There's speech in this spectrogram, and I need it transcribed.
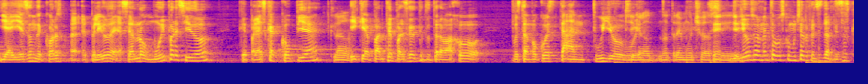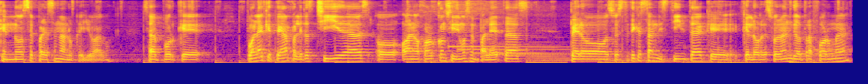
y ahí es donde corres el peligro de hacerlo muy parecido, que parezca copia Claro. y que aparte parezca que tu trabajo pues tampoco es tan tuyo, Sí, güey. que no, no trae mucho Sí, así. Yo, yo usualmente busco muchas referencias de artistas que no se parecen a lo que yo hago. O sea, porque ponle que tengan paletas chidas o, o a lo mejor coincidimos en paletas, pero su estética es tan distinta que, que lo resuelven de otra forma.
